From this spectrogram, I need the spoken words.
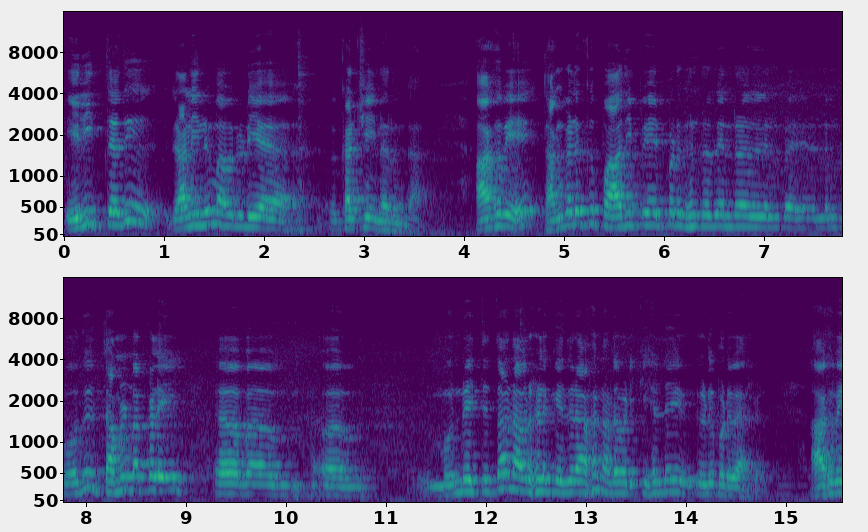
எரித்தது ரணிலும் அவருடைய கட்சியினரும் தான். ஆகவே தங்களுக்கு பாதிப்பு ஏற்படுகின்றது என்றது என்ப- என்னும்போது தமிழ் மக்களை முன்வைத்துத்தான் அவர்களுக்கு எதிராக நடவடிக்கைகளில் ஈடுபடுவார்கள். ஆகவே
